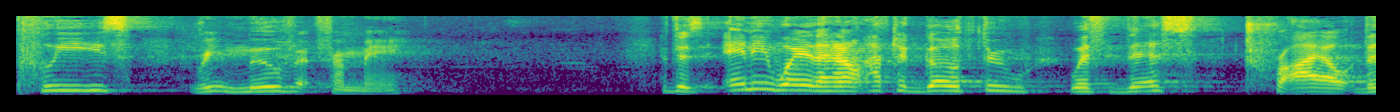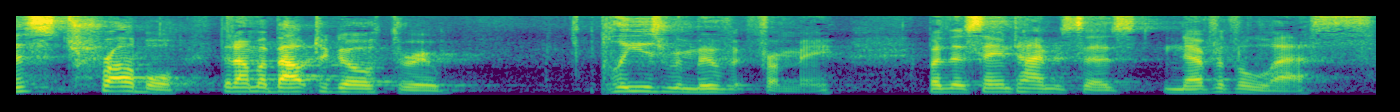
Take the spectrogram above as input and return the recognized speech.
please remove it from me. If there's any way that I don't have to go through with this trial, this trouble that I'm about to go through, please remove it from me. But at the same time, it says, Nevertheless,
